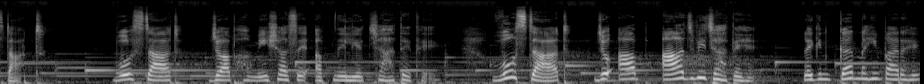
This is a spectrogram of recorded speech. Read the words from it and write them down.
start वो स्टार्ट जो आप हमेशा से अपने लिए चाहते थे। वो स्टार्ट जो आप आज भी चाहते हैं, लेकिन कर नहीं पा रहे।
